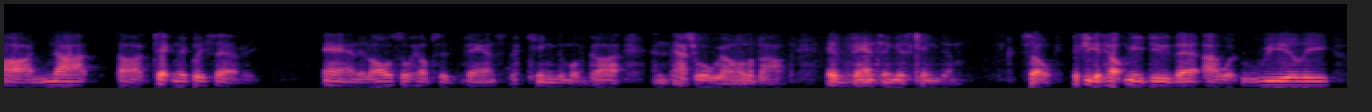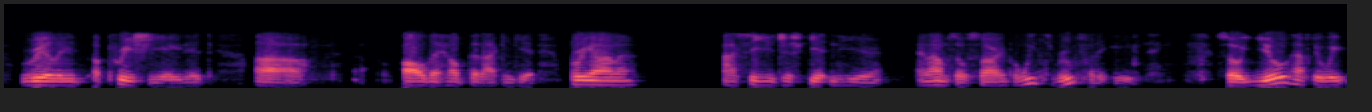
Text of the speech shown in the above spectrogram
are not uh, technically savvy. And it also helps advance the kingdom of God. And that's what we're all about advancing his kingdom. So if you could help me do that, I would really, really appreciate it. Uh, all the help that I can get. Brianna, I see you just getting here, and I'm so sorry, but we through for the evening. So you'll have to wait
